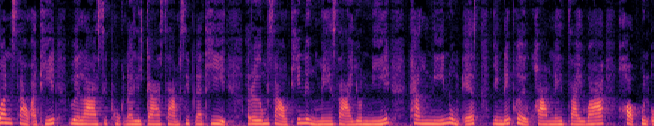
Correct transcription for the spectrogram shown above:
วันเสาร์อาทิตย์เวลา 16นาฬิกา30 นาที เริ่มเสาร์ที่ 1 เมษายนนี้ ทางนี้หนุ่มเอสยังได้เผยความในใจว่าขอบคุณโอ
